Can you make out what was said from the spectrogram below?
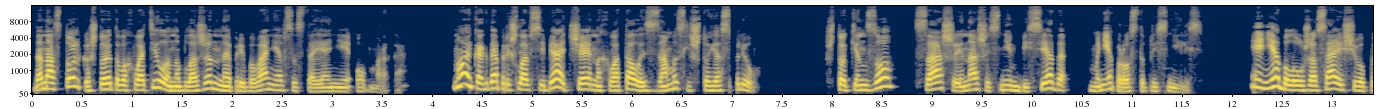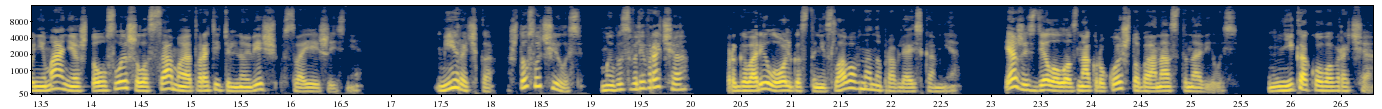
Да настолько, что этого хватило на блаженное пребывание в состоянии обморока. Ну и когда пришла в себя, отчаянно хваталась за мысль, что я сплю. Что Кинзо, Саша и наша с ним беседа мне просто приснились. И не было ужасающего понимания, что услышала самую отвратительную вещь в своей жизни. «Мирочка, что случилось? Мы вызвали врача», проговорила Ольга Станиславовна, направляясь ко мне. Я же сделала знак рукой, чтобы она остановилась. Никакого врача,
